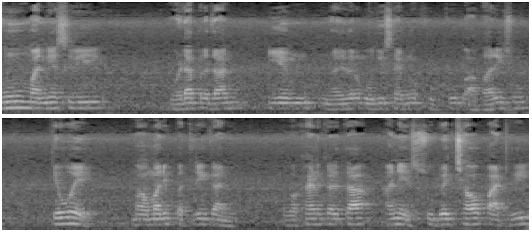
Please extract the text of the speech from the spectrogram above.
હું માન્ય શ્રી વડાપ્રધાન પીએમ નરેન્દ્ર મોદી સાહેબનો ખૂબ ખૂબ આભારી છું. તેઓએ માં અમારી પત્રિકાને વખાણ કરતા અને શુભેચ્છાઓ પાઠવી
